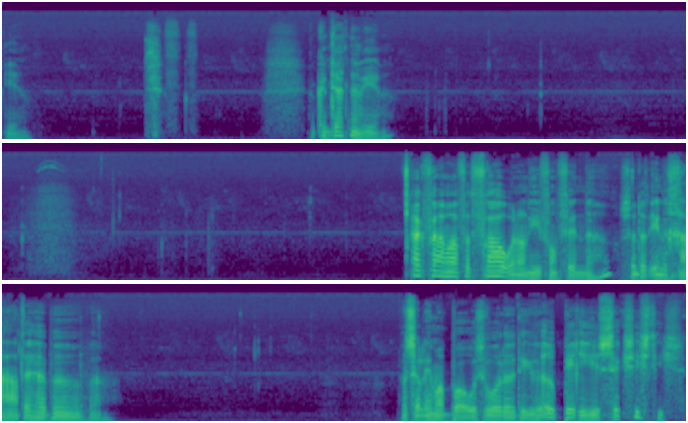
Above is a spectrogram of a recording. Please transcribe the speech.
Ja. Hoe kan dat nou weer? Ik vraag me af wat vrouwen dan hiervan vinden. Of ze dat in de gaten hebben. Of, uh, dat ze alleen maar boos worden. Die oh, Perry is seksistisch.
